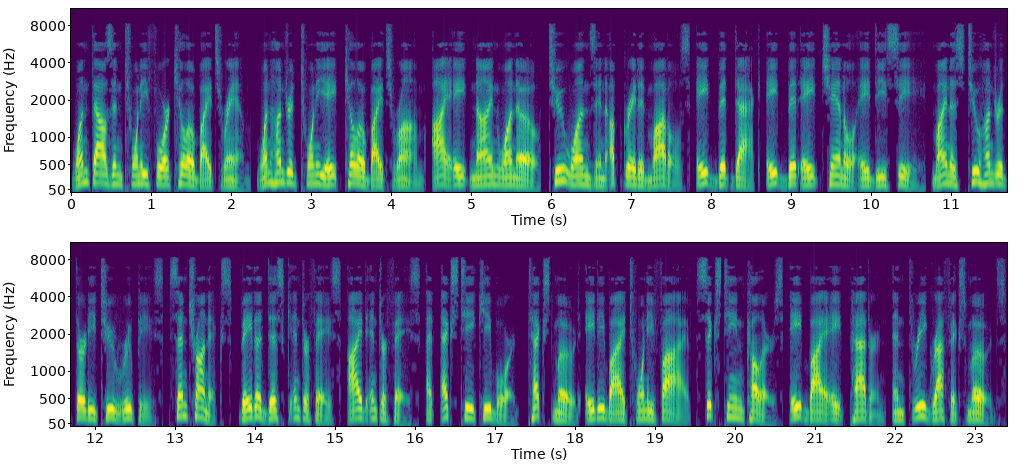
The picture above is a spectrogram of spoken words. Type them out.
1024 kilobytes RAM, 128 kilobytes ROM, AY-8910, two ones in upgraded models, 8-bit DAC, 8-bit 8-channel ADC, minus 232 rupees, Centronics, Beta Disk Interface, IDE interface, at XT keyboard, text mode 80 by 25, 16 colors, 8 by 8 pattern, and 3 graphics modes.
